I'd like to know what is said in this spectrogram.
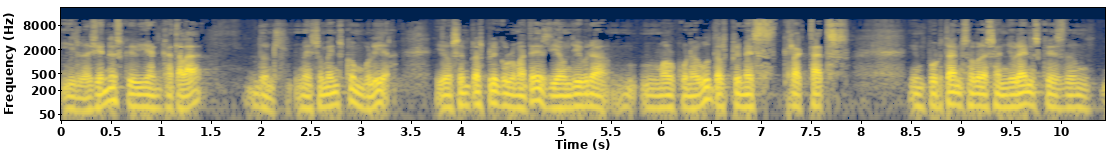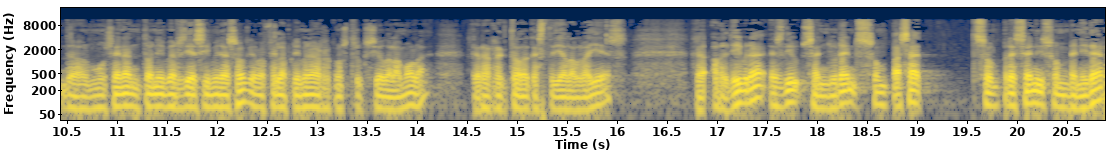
i la gent escrivia en català doncs més o menys com volia. Jo sempre explico el mateix. Hi ha un llibre molt conegut dels primers tractats important sobre Sant Llorenç, que és del mossèn Antoni Vergés i Mirassol, que va fer la primera reconstrucció de la Mola, que era rector de Castellà del Vallès, que el llibre es diu Sant Llorenç són passat, són present i són venider,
